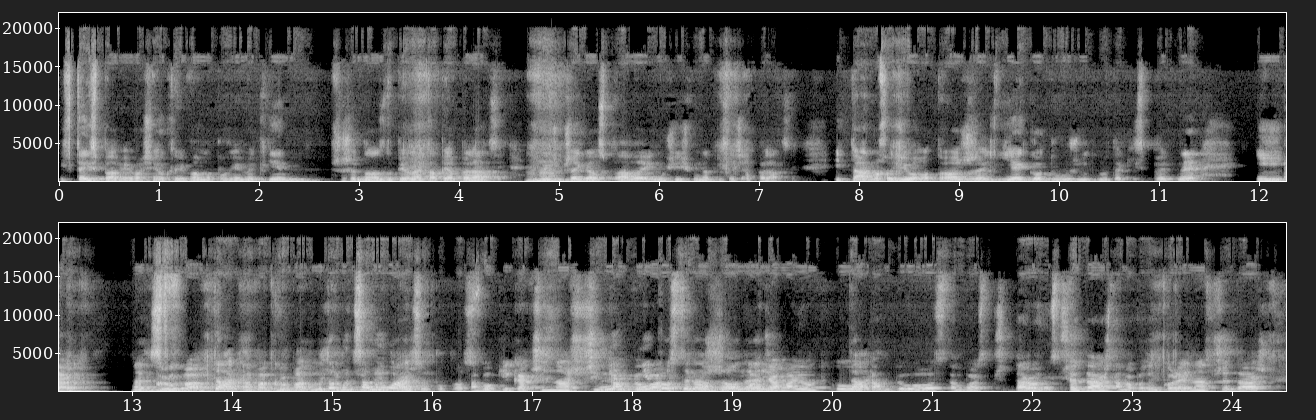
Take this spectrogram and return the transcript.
i w tej sprawie właśnie, o której Wam opowiemy, klient przyszedł do nas dopiero na etapie apelacji, Mhm. już przegrał sprawę i musieliśmy napisać apelację. I tam chodziło o to, że jego dłużnik był taki sprytny i Tak. Nawet grupa. Tak. Była grupa bo dłużników. tam był cały pamiętasz? łańcuch po prostu. Było kilka czynności. Nie, tam nie była proste na żonę. podział majątku, Tak. tam, było, tam była sprzedaż, tam była potem kolejna sprzedaż.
